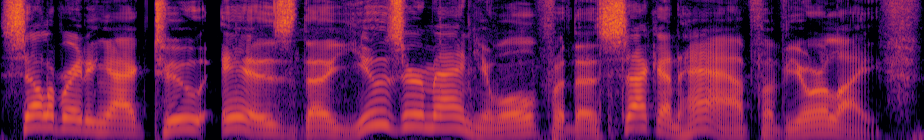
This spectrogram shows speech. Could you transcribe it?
Celebrating Act Two is the user manual for the second half of your life.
